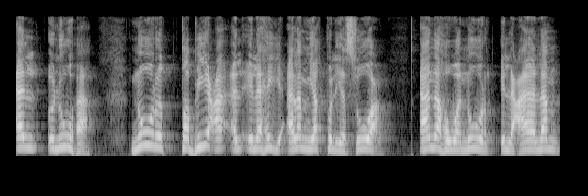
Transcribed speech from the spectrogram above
الألوهة نور الطبيعة الإلهية. ألم يقل يسوع أنا هو نور العالم؟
